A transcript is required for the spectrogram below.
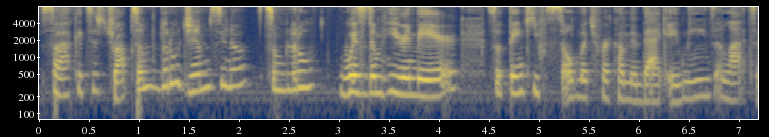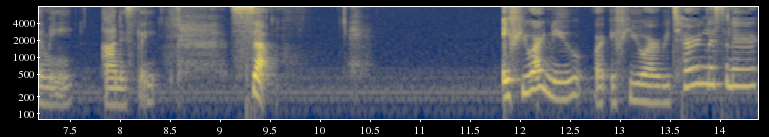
so I could just drop some little gems, you know, some little wisdom here and there. So thank you so much for coming back. It means a lot to me, honestly. So, if you are new or if you are a return listener,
